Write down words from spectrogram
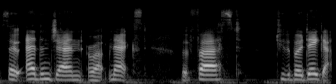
So Ed and Jen are up next, but first to the Bodega.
